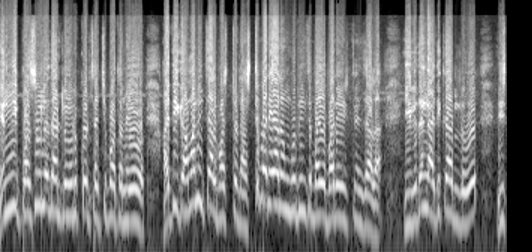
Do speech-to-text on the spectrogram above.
ఎన్ని పశువులు దాంట్లో ఇరుక్కొని చచ్చిపోతున్నాయో? అది గమనించాలి ఫస్ట్. నష్టపరిహారం గురించి భయ- ఈ విధంగా అధికారులు ఇది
